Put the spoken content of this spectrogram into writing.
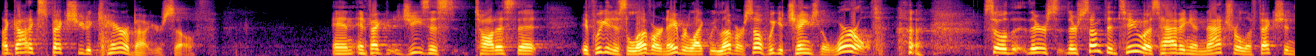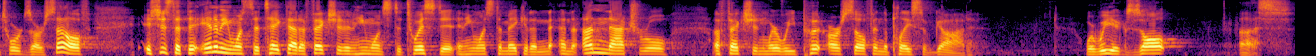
Like God expects you to care about yourself. And in fact, Jesus taught us that if we can just love our neighbor like we love ourselves, we could change the world. so th- there's, there's something to us having a natural affection towards ourselves. It's just that the enemy wants to take that affection and he wants to twist it and he wants to make it an, an unnatural affection where we put ourselves in the place of God, where we exalt us.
